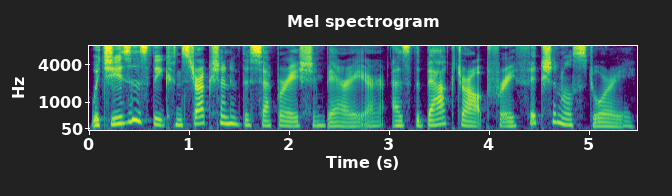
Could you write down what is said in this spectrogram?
which uses the construction of the separation barrier as the backdrop for a fictional story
